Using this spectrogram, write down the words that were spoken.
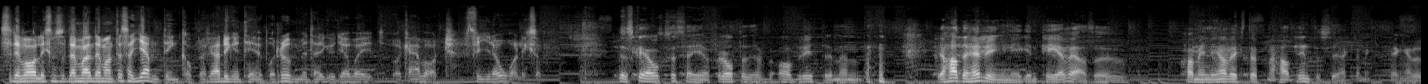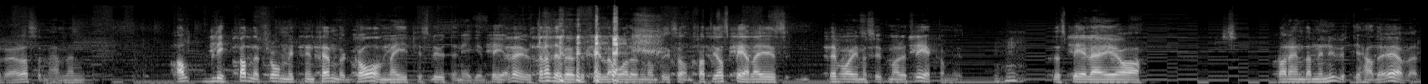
Så det var liksom så, den var, den var inte så jämnt inkopplad, för jag hade ingen TV på rummet, herregud. Jag var ju, vad kan jag ha varit? Fyra år liksom. Det ska jag också säga, förlåt att jag avbryter men jag hade heller ingen egen TV. Alltså, familjen jag växte upp med hade inte så jäkla mycket pengar att röra sig med. Men allt blippande från mitt Nintendo gav mig till slut en egen TV utan att jag behövde fylla år eller någonting sånt. För att jag spelade ju det var ju när Super Mario 3 kom ut. Då spelade jag varenda minut jag hade över.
